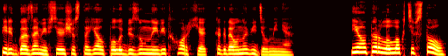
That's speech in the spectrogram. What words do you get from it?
Перед глазами все еще стоял полубезумный вид Хорхе, когда он увидел меня. Я уперла локти в стол,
